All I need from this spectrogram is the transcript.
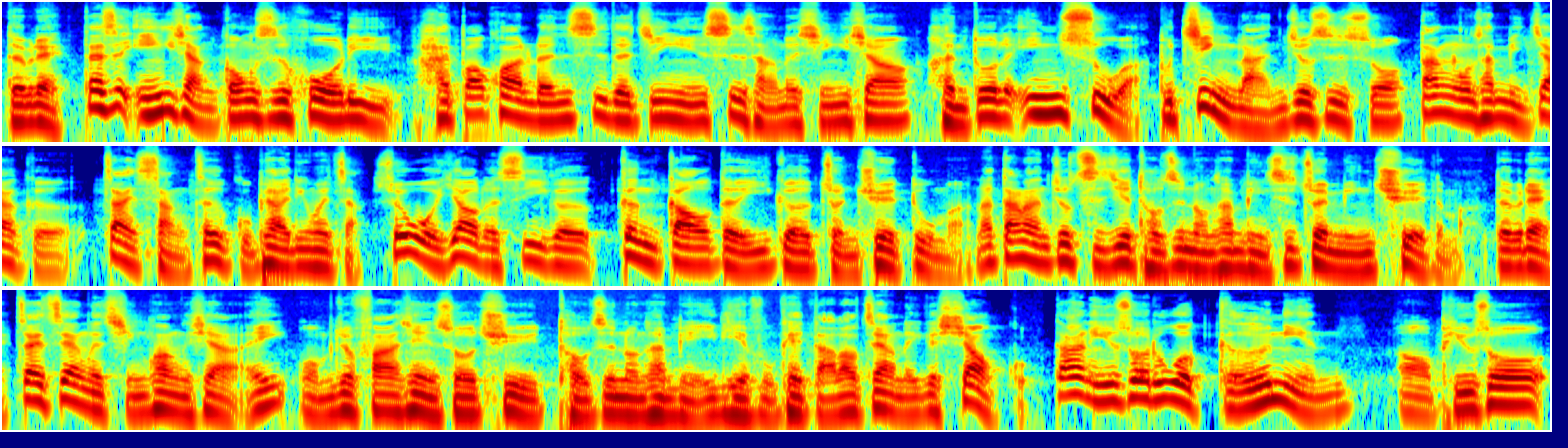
对不对？但是影响公司获利，还包括人事的经营、市场的行销，很多的因素啊，不尽然就是说，当农产品价格再涨，这个股票一定会涨。所以我要的是一个更高的一个准确度嘛，那当然就直接投资农产品是最明确的嘛，对不对？在这样的情况下，哎，我们就发现说，去投资农产品 ETF 可以达到这样的一个效果。当然，你是说如果隔年哦，比如说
